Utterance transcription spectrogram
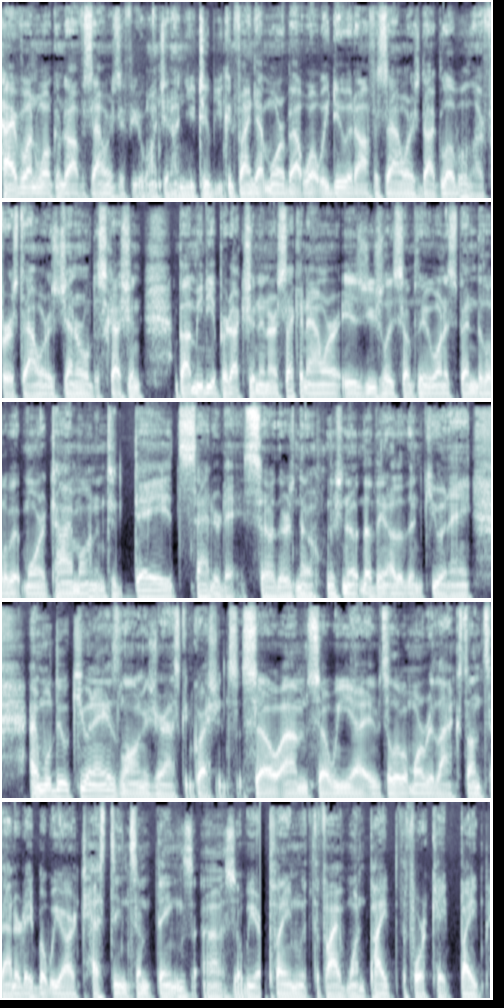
Hi, everyone. Welcome to Office Hours. If you're watching on YouTube, you can find out more about what we do at officehours.global. Our first hour is general discussion about media production, and our second hour is usually something we want to spend a little bit more time on. And today it's Saturday, so there's no there's no nothing other than Q and A, and we'll do Q and A as long as you're asking questions. So um so we uh, it's a little bit more relaxed on Saturday, but we are testing some things. Uh, so we are playing with the 5.1 pipe, the 4K pipe,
